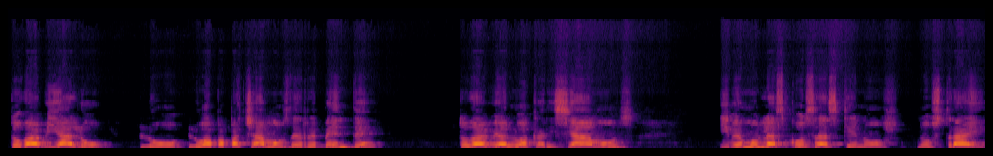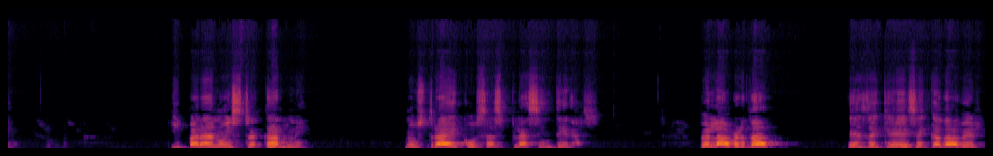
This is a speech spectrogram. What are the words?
Todavía lo, lo, lo apapachamos de repente, todavía lo acariciamos. Y vemos las cosas que nos, nos trae. Y para nuestra carne nos trae cosas placenteras. Pero la verdad es de que ese cadáver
